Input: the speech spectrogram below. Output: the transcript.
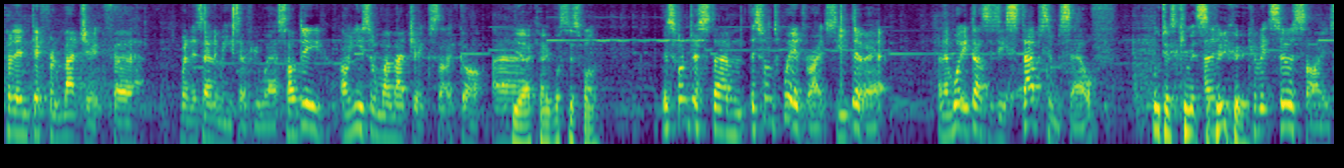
Pull in different magic for when there's enemies everywhere. So I'll do. I'll use all my magics that I've got. Uh, Yeah. Okay. What's this one? This one just um, this one's weird, right? So you do it, and then what he does is he stabs himself Oh, just commit and seppuku. commits suicide.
